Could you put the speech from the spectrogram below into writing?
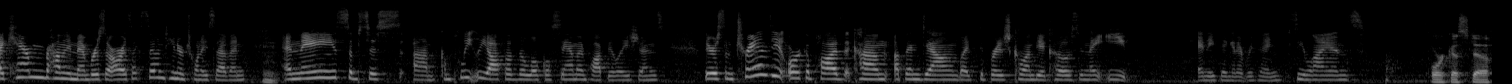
I can't remember how many members there are. It's like 17 or 27, and they subsist um, completely off of the local salmon populations. There are some transient orca pods that come up and down like the British Columbia coast, and they eat anything and everything: sea lions, Orca stuff.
